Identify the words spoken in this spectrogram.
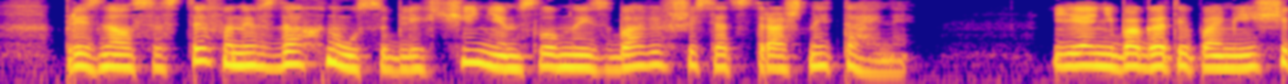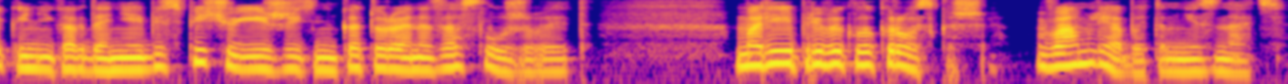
— признался Стефан и вздохнул с облегчением, словно избавившись от страшной тайны. Я не богатый помещик и никогда не обеспечу ей жизнь, которую она заслуживает. Мария привыкла к роскоши. Вам ли об этом не знать?»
